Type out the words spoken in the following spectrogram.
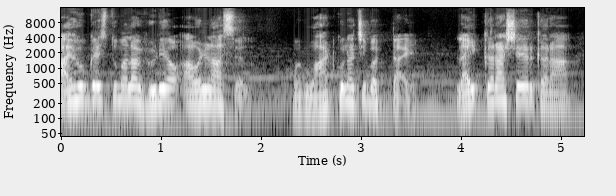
आय होप गाईज तुम्हाला व्हिडिओ आवडला असेल मग वाट कुणाची बघताय? लाईक करा शेअर करा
